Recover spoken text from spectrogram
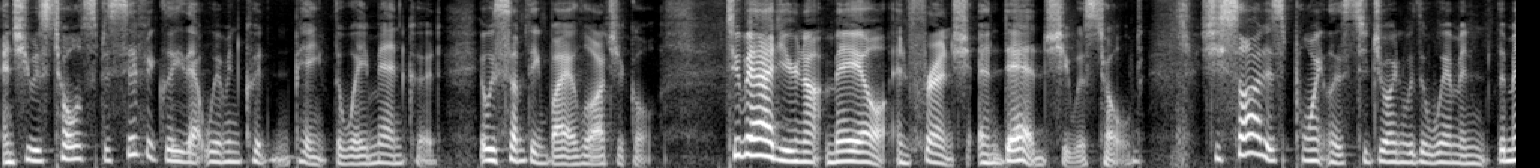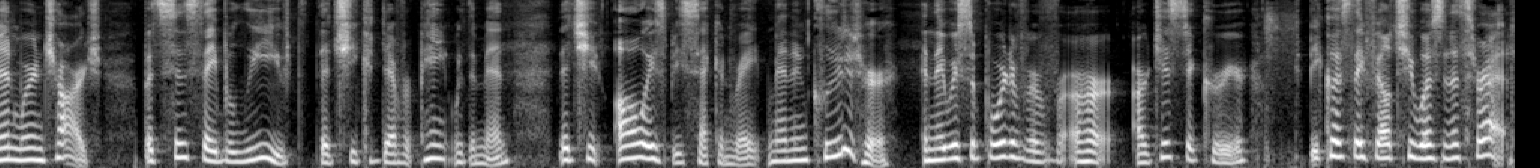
And she was told specifically that women couldn't paint the way men could. It was something biological. Too bad you're not male and French and dead, she was told. She saw it as pointless to join with the women. The men were in charge. But since they believed that she could never paint with the men, that she'd always be second rate, men included her. And they were supportive of her artistic career because they felt she wasn't a threat.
